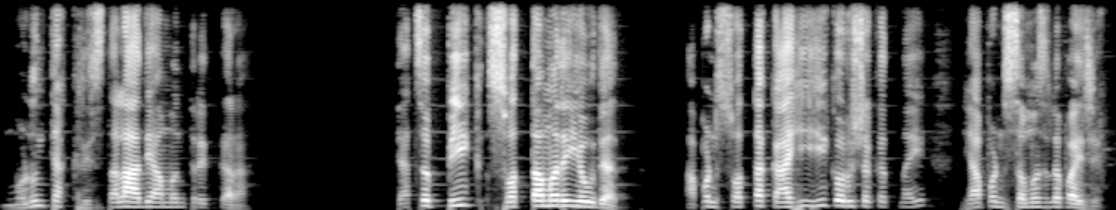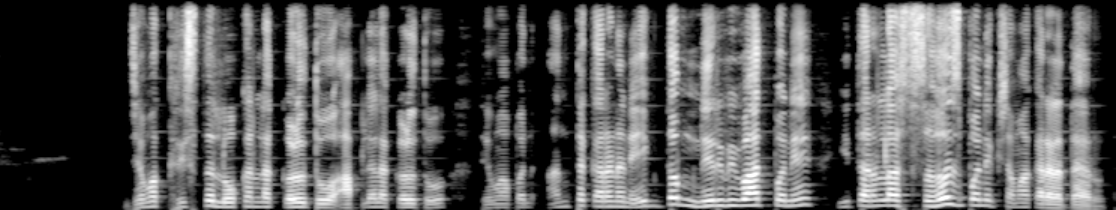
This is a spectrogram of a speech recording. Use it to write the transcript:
म्हणून त्या ख्रिस्ताला आधी आमंत्रित करा. त्याचं पीक स्वतःमध्ये येऊ द्यात. आपण स्वतः काहीही करू शकत नाही हे आपण समजलं पाहिजे. जेव्हा ख्रिस्त लोकांना कळतो आपल्याला कळतो तेव्हा आपण अंतकरणाने एकदम निर्विवादपणे इतरांना सहजपणे क्षमा करायला तयार होतो.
